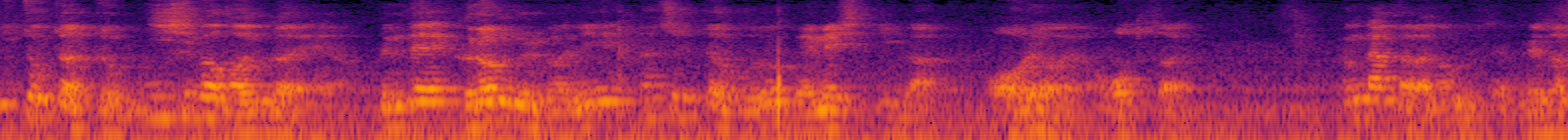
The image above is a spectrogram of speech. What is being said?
이쪽 저쪽 20억 언더예요. 근데 그런 물건이 현실적으로 매매시키기가 어려워요. 없어요. 평당가가 너무 세요. 그래서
